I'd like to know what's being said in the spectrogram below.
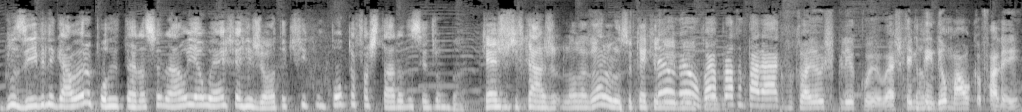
Inclusive ligar o aeroporto internacional e a UFRJ, que fica um pouco afastada do centro urbano. Quer justificar logo agora, Lúcio? Quer que eu Não, o não, e-mail vai ao próximo parágrafo, só eu explico. Eu acho que ele Então. entendeu mal o que eu falei.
